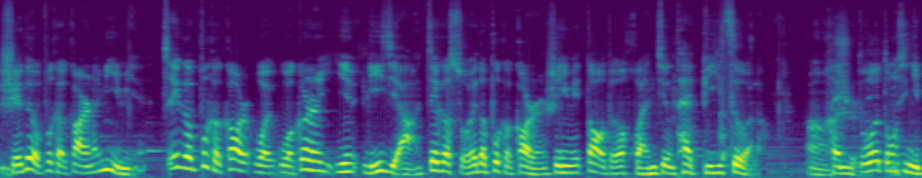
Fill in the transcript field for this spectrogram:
谁都有不可告人的秘密。这个不可告人，我我个人因理解啊，这个所谓的不可告人，是因为道德环境太逼仄了，啊，很多东西你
